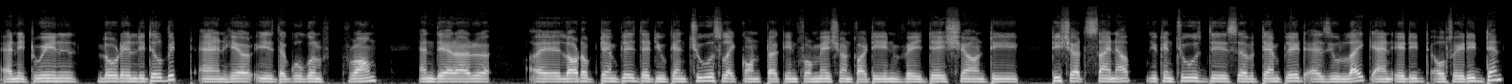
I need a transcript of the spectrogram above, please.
And it will load a little bit. And here is the Google form. And there are uh, a lot of templates that you can choose like contact information party invitation t-shirt sign up. You can choose this uh, template as you like and edit also edit them.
